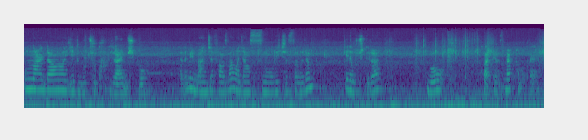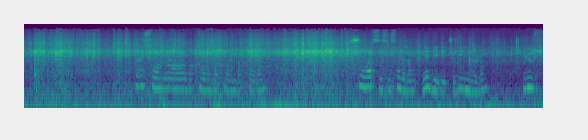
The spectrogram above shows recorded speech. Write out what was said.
Bunlar da 7,5 liraymış bu. Yani bir bence fazla ama cansızın olduğu için sanırım. 7,5 lira. Bu kulak temizleme pamukları. Daha sonra bakıyorum, bakıyorum, bakıyorum. Şu nasılsın sanırım ne diye geçiyor bilmiyorum. Yüz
